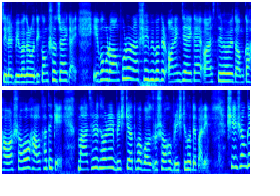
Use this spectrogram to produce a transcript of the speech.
সিলেট বিভাগের অধিকাংশ জায়গায় এবং রংপুর ও রাজশাহী বিভাগের অনেক জায়গায় অস্থায়ীভাবে দমকা হাওয়া সহ হালকা থেকে মাঝারি ধরনের বৃষ্টি অথবা বজ্রসহ বৃষ্টি হতে পারে। সেই সঙ্গে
